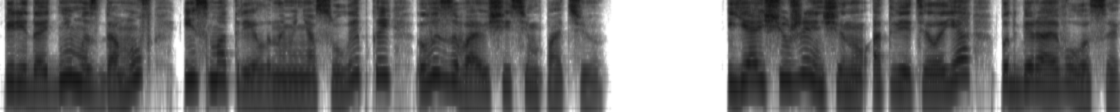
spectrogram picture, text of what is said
перед одним из домов и смотрела на меня с улыбкой, вызывающей симпатию. «Я ищу женщину», — ответила я, подбирая волосы,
